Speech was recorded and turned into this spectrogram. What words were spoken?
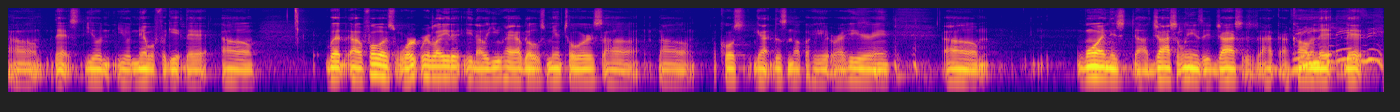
Um, that's you'll you'll never forget that. Um, but uh, for us work related, you know, you have those mentors. Uh, uh, of course, got this knucklehead right here, and um, one is uh, Josh Lindsay. Josh is I, I call him that that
